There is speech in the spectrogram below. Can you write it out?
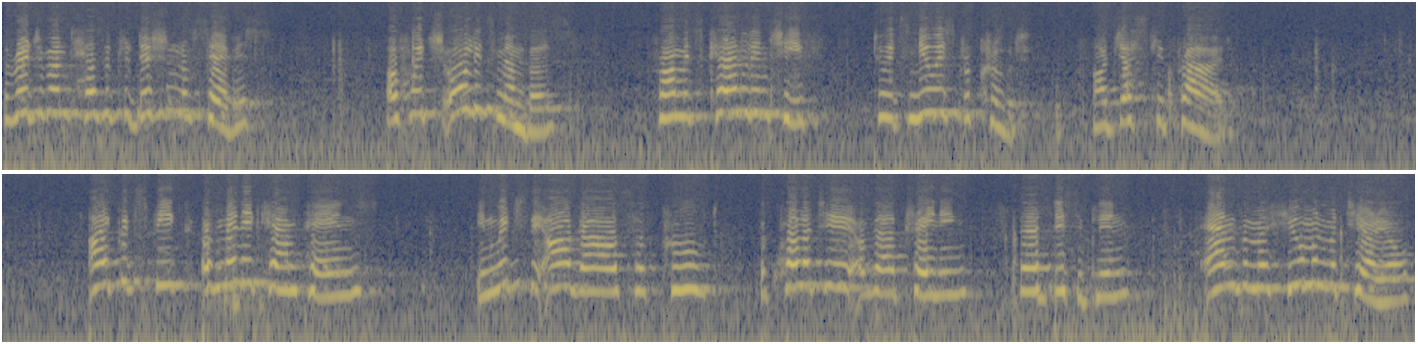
the regiment has a tradition of service of which all its members, from its Colonel-in-Chief to its newest recruit, are justly proud. I could speak of many campaigns in which the Argylls have proved the quality of their training, their discipline, and the human material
